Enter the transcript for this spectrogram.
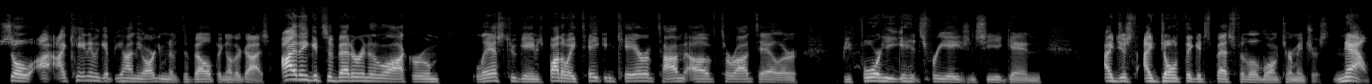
So I, I can't even get behind the argument of developing other guys. I think it's a veteran in the locker room. Last two games, by the way, taking care of Tom of Tyrod Taylor before he hits free agency again. I just I don't think it's best for the long term interest. Now,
